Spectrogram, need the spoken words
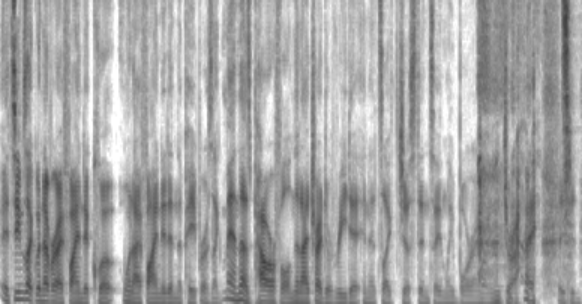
It seems like whenever I find a quote, when I find it in the paper, it's like, man, that's powerful. And then I tried to read it and it's like just insanely boring and dry. I should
